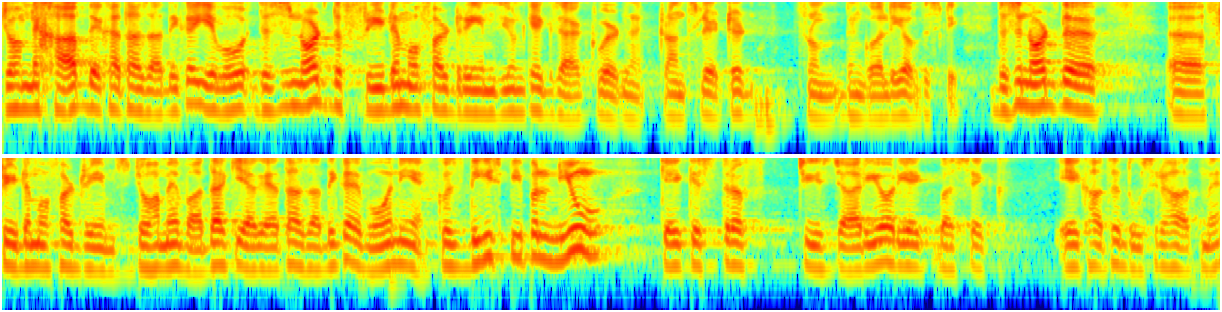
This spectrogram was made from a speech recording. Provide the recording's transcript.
جو ہم نے خواب دیکھا تھا آزادی کا یہ وہ this is not the freedom of our dreams یہ ان کے ایگزیکٹ ورڈ ہیں translated from Bengali obviously this is not the freedom of our dreams جو ہمیں وعدہ کیا گیا تھا آزادی کا وہ نہیں ہے کوز دیز پیپل نیو کہ کس طرف چیز جا رہی ہے اور یہ بس ایک ایک ہاتھ سے دوسرے ہاتھ میں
